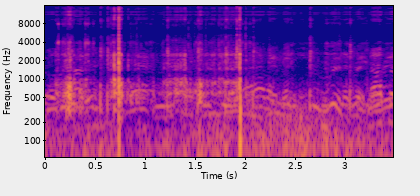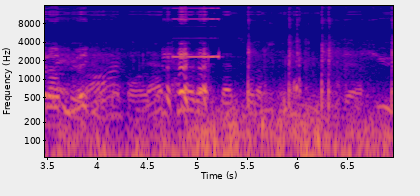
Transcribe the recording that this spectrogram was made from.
Not that I'll be making it that far. That setup, that setup's huge, yeah. Huge.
